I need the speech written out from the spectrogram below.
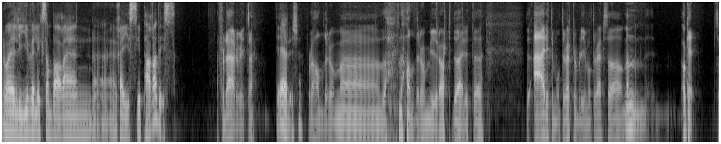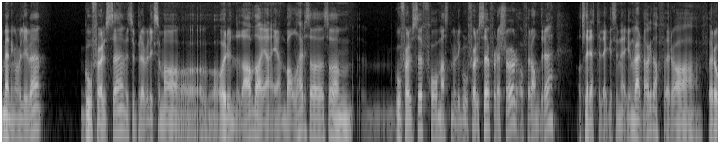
nå er livet liksom bare en uh, reise i paradis. For det er det jo ikke. Det er det ikke. For det handler om, uh, det, handler om mye rart. Du er ikke, du er ikke motivert, du blir motivert. Så, men OK, så meninga med livet Godfølelse. Hvis vi prøver liksom å, å, å runde det av da, i én ball her, så, så godfølelse. Få mest mulig godfølelse for deg sjøl og for andre og tilrettelegge sin egen hverdag da, for, å, for, å,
